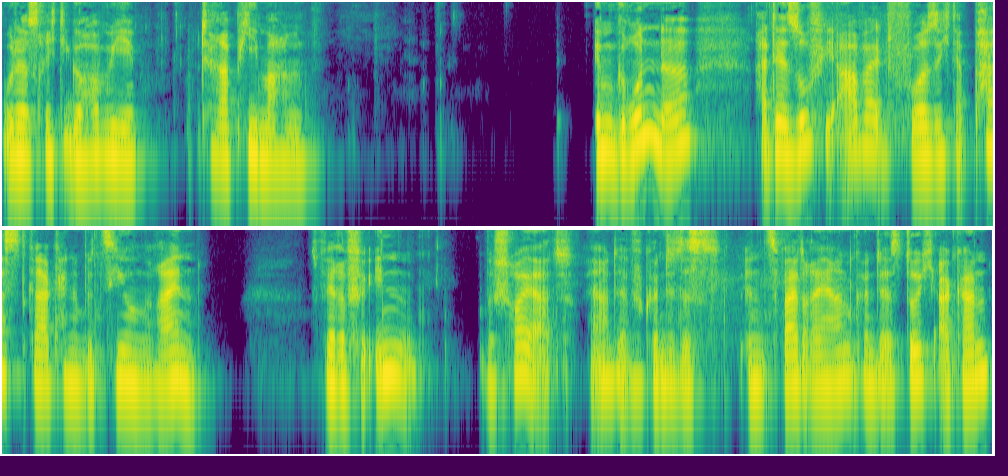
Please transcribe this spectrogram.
Oder das richtige Hobby, Therapie machen. Im Grunde hat er so viel Arbeit vor sich, da passt gar keine Beziehung rein. Das wäre für ihn bescheuert, ja. Der könnte das in zwei, drei Jahren könnte er es durchackern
